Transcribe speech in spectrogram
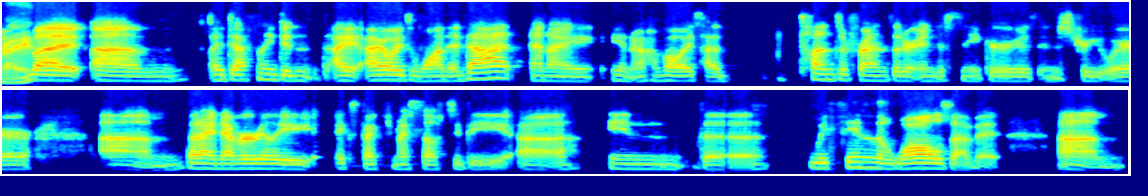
Right. But um, I definitely didn't. I I always wanted that, and I, you know, have always had tons of friends that are into sneakers, into streetwear. Um, but I never really expected myself to be uh, in the within the walls of it. Um,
